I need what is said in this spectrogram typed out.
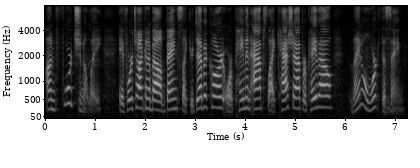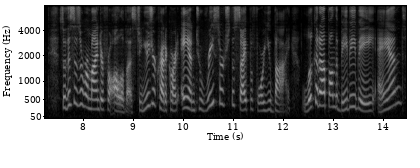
Unfortunately, if we're talking about banks like your debit card or payment apps like Cash App or PayPal, they don't work the same. So this is a reminder for all of us to use your credit card and to research the site before you buy. Look it up on the BBB and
